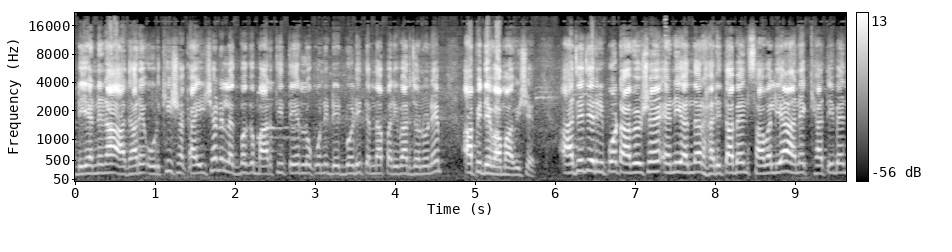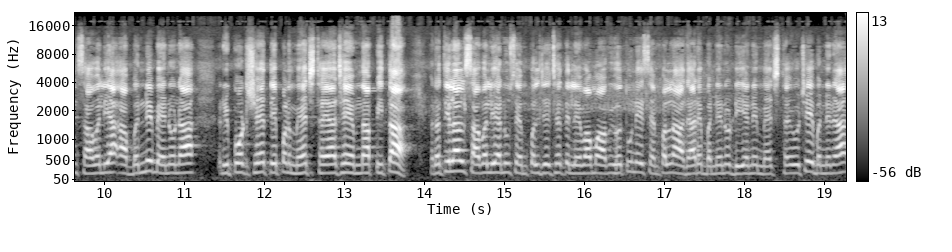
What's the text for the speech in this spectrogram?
ડીએનએના આધારે ઓળખી શકાય છે અને લગભગ બારથી તેર લોકોની ડેડ બોડી તેમના પરિવારજનોને આપી દેવામાં આવી છે. આજે જે રિપોર્ટ આવ્યો છે એની અંદર હરિતાબેન સાવલિયા અને ખ્યાતિબેન સાવલિયા આ બંને બહેનોના રિપોર્ટ છે તે પણ મેચ થયા છે. એમના પિતા રતિલાલ સાવલિયાનું સેમ્પલ જે છે તે લેવામાં આવ્યું હતું ને એ સેમ્પલના આધારે બંનેનો ડીએનએ મેચ થયો છે. એ બંનેના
